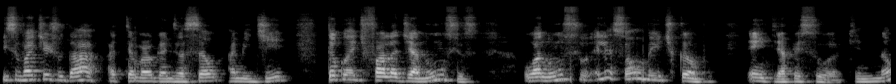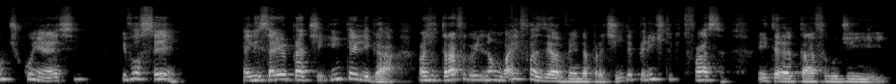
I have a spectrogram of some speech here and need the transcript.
Isso vai te ajudar a ter uma organização, a medir. Então, quando a gente fala de anúncios, o anúncio ele é só um meio de campo entre a pessoa que não te conhece e você. Ele serve para te interligar, mas o tráfego ele não vai fazer a venda para ti, independente do que tu faça. Entre o tráfego de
